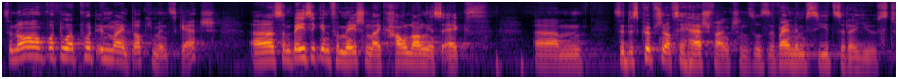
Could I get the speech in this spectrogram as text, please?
So now what do I put in my document sketch? Uh, some basic information like how long is x, um, the description of the hash functions, so the random seeds that are used.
